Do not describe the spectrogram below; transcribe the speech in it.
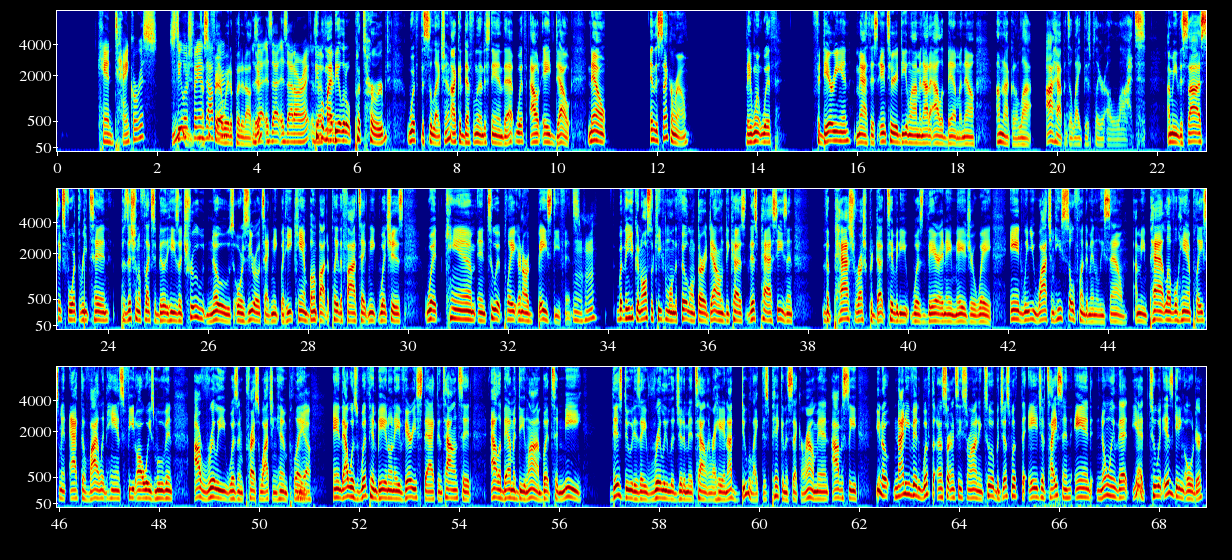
cantankerous Steelers Mm, fans that's out a fair there. way to put it out is there. that is that is that all right? Is People might be a little perturbed with the selection. I could definitely understand that without a doubt. Now, in the second round, they went with Phidarian Mathis, interior D lineman out of Alabama. Now, I'm not gonna lie, I happen to like this player a lot. I mean, the size 6'4", 310, positional flexibility. He's a true nose or zero technique, but he can bump out to play the five technique, which is what Cam and Tuitt play in our base defense Mhm. but then you can also keep him on the field on third down because this past season, the pass rush productivity was there in a major way. And when you watch him, he's so fundamentally sound. I mean, pad level hand placement, active, violent hands, feet always moving. I really was impressed watching him play. Yeah. And that was with him being on a very stacked and talented Alabama D line. But to me, this dude is a really legitimate talent right here. And I do like this pick in the second round, man. Obviously, you know, not even with the uncertainty surrounding Tua, but just with the age of Tyson and knowing that, yeah, Tua is getting older.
